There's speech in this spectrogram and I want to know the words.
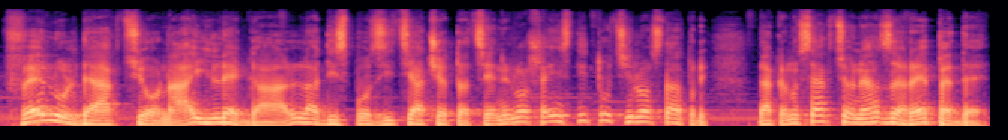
felul de a acționa ilegal la dispoziția cetățenilor și a instituțiilor statului. Dacă nu se acționează repede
